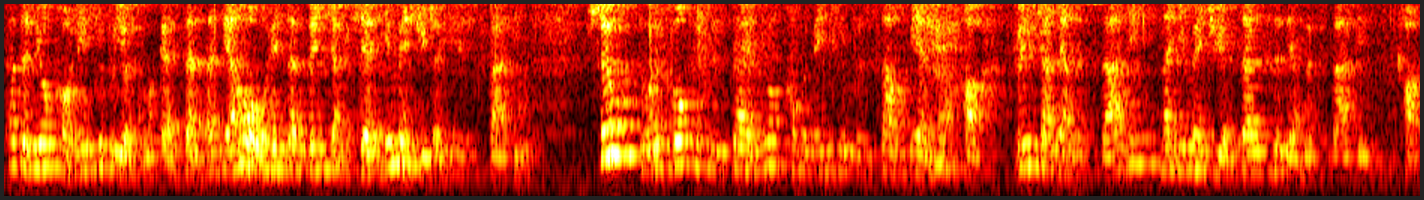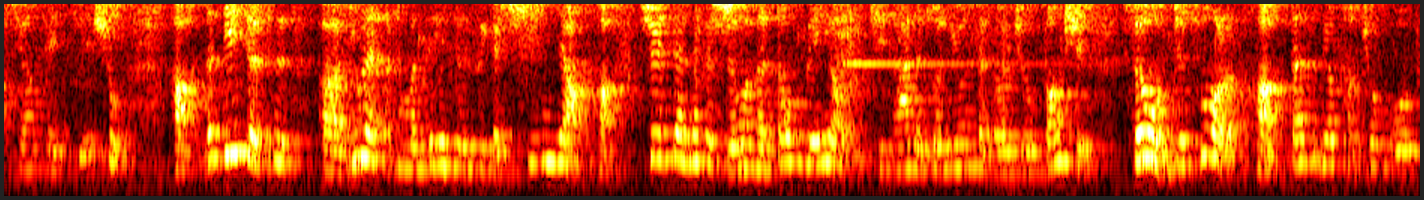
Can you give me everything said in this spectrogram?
它的 neurocognitive 有什么改善。那等下我会再分享一些 image 的一些 study。所以我只会 focus 在 neurocognitive 上面的哈，分享两个 study，那 image 也当然是两个 study。好，希望可以结束。好，那第一个是呃，因为阿托莫西汀这是一个新药哈，所以在那个时候呢都没有其他的做 new s y c h o l o g i c a l 方式所以我们就做了哈，但是没有 control group。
